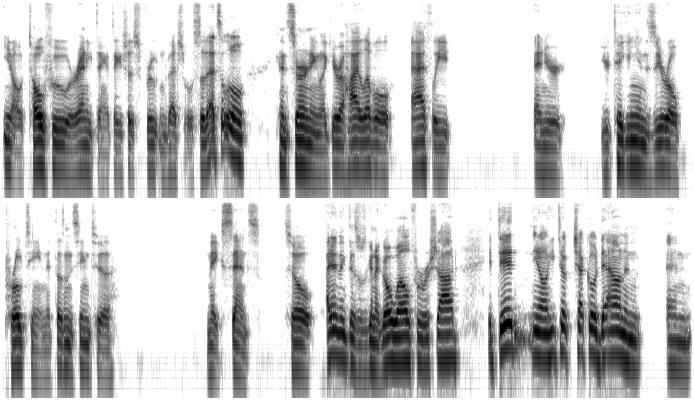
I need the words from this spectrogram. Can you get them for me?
you know tofu or anything. I think it's just fruit and vegetables. So that's a little concerning. Like you're a high level athlete and you're you're taking in zero protein. It doesn't seem to make sense. So I didn't think this was going to go well for Rashad. It did. You know, he took Checco down and and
